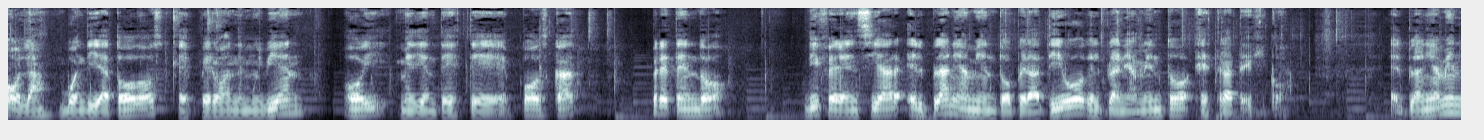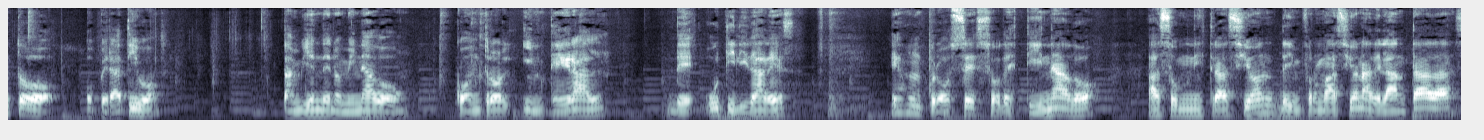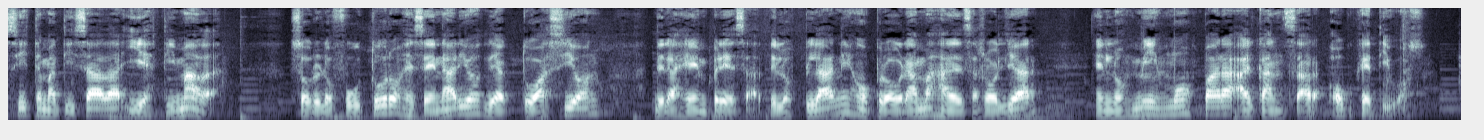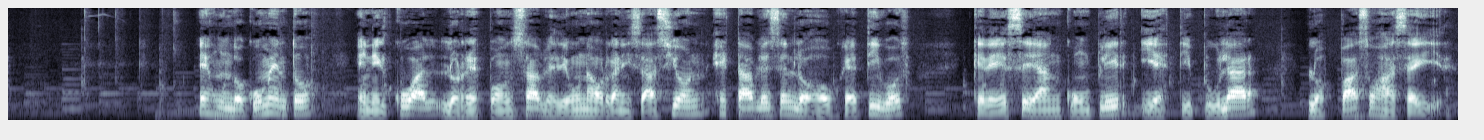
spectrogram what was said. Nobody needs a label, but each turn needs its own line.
Hola, buen día a todos, espero anden muy bien. Hoy, mediante este podcast, pretendo diferenciar el planeamiento operativo del planeamiento estratégico. El planeamiento operativo, también denominado control integral de utilidades, es un proceso destinado a suministración de información adelantada, sistematizada y estimada sobre los futuros escenarios de actuación de las empresas, de los planes o programas a desarrollar en los mismos para alcanzar objetivos. Es un documento en el cual los responsables de una organización establecen los objetivos que desean cumplir y estipular los pasos a seguir.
